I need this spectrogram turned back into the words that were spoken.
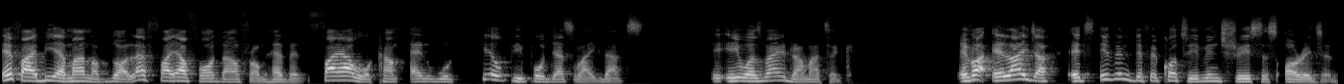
If I be a man of God, let fire fall down from heaven. Fire will come and will kill people just like that. He was very dramatic. In Elijah, it's even difficult to even trace his origin.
